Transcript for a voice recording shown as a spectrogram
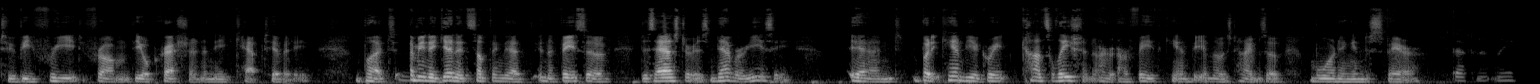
to be freed from the oppression and the captivity. But, I mean, again, it's something that in the face of disaster is never easy and but it can be a great consolation. Our, our faith can be in those times of mourning and despair. Definitely.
